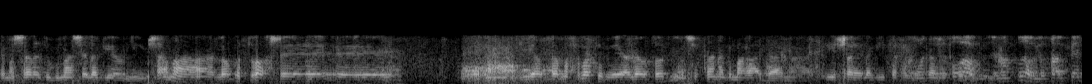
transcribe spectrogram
למשל הדוגמה של הגאונים, שם לא בטוח שתהיה אותה מחלוקת ויעלה אותו דיון שכאן הגמרא דנה. אי אפשר להגיד את החזקה וכו'. למעשה הוא יוכל, כן,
